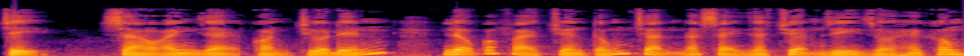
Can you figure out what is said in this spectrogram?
Chị sao anh rể còn chưa đến? Liệu có phải truyền tống trận đã xảy ra chuyện gì rồi hay không?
